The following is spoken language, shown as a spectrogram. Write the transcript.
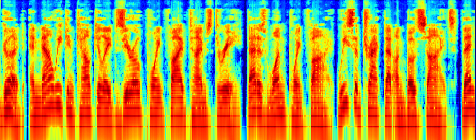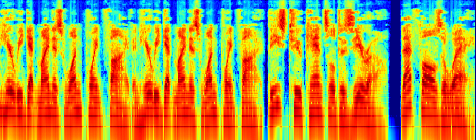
Good, and now we can calculate 0.5 times 3, that is 1.5 we subtract that on both sides, then here we get minus 1.5 and here we get minus 1.5 these two cancel to 0. That falls away.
